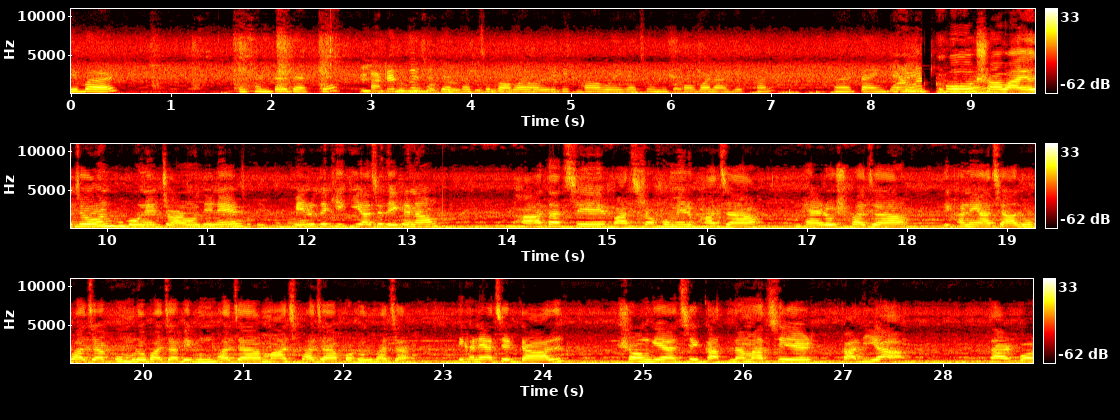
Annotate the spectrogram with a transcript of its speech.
এবার এখানটায় দেখো। দেখাচ্ছে বাবার অলরেডি খাওয়া হয়ে গেছে উনি সবার আগে খান। মাখো সব আয়োজন বোনের জন্মদিনের। মেনুতে কি কি আছে দেখে নাও। ভাত আছে পাঁচ রকমের ভাজা ঢ্যাঁড়স ভাজা এখানে আছে আলু ভাজা কুমড়ো ভাজা বেগুন ভাজা মাছ ভাজা পটল ভাজা। এখানে আছে ডাল সঙ্গে আছে কাতলা মাছের কালিয়া তারপর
